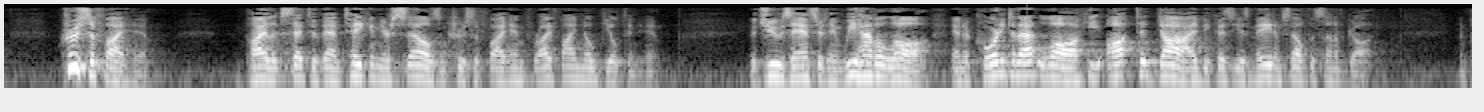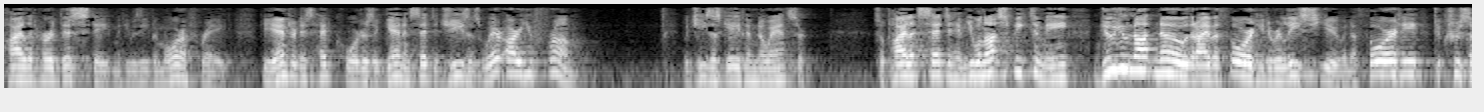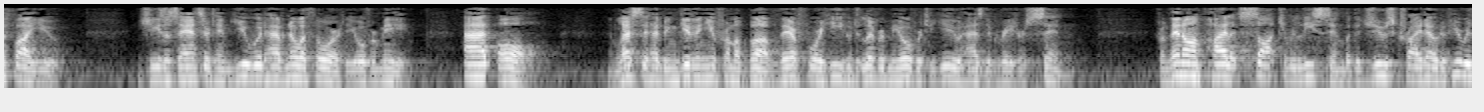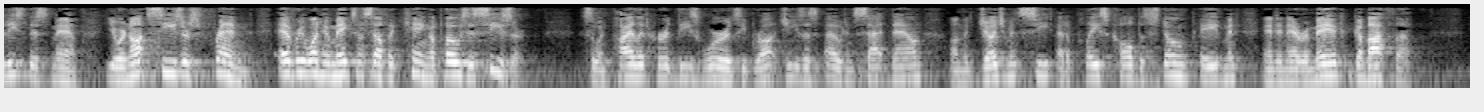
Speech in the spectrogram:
Crucify him! Pilate said to them, Take him yourselves and crucify him, for I find no guilt in him. The Jews answered him, We have a law, and according to that law he ought to die because he has made himself the Son of God. When Pilate heard this statement, he was even more afraid. He entered his headquarters again and said to Jesus, Where are you from? But Jesus gave him no answer. So Pilate said to him, You will not speak to me. Do you not know that I have authority to release you and authority to crucify you? Jesus answered him, You would have no authority over me at all, unless it had been given you from above. Therefore, he who delivered me over to you has the greater sin. From then on, Pilate sought to release him, but the Jews cried out, If you release this man, you are not Caesar's friend. Everyone who makes himself a king opposes Caesar. So when Pilate heard these words, he brought Jesus out and sat down on the judgment seat at a place called the stone pavement and in Aramaic Gabbatha.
